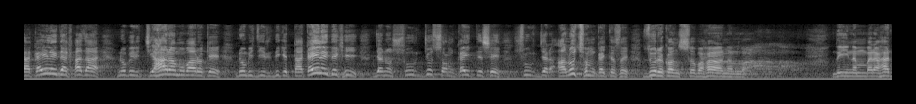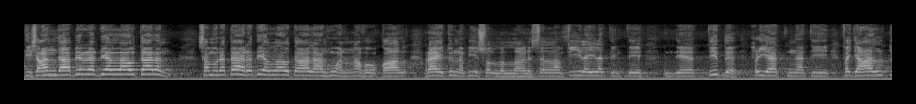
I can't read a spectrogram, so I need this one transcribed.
তাকাইলেই দেখা যায় নবীর চেহারা মোবারকে নবীজির দিকে তাকাইলেই দেখি যেন সূর্য চমকাইতেছে, সূর্যের আলো চমকাইতেছে। জোরে কন আল্লাহ দুই নম্বর হাদিস, আন জাবির রাদিয়াল্লাহু তাআলা سمرة رضي الله تعالى عنه أنه قال رأيت النبي صلى الله عليه وسلم في ليلة تضحيتنتي فجعلت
